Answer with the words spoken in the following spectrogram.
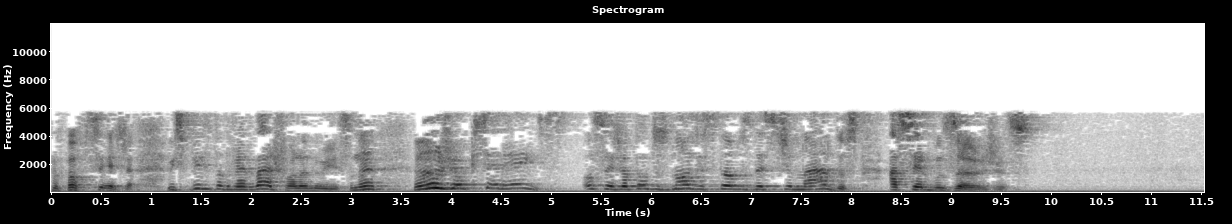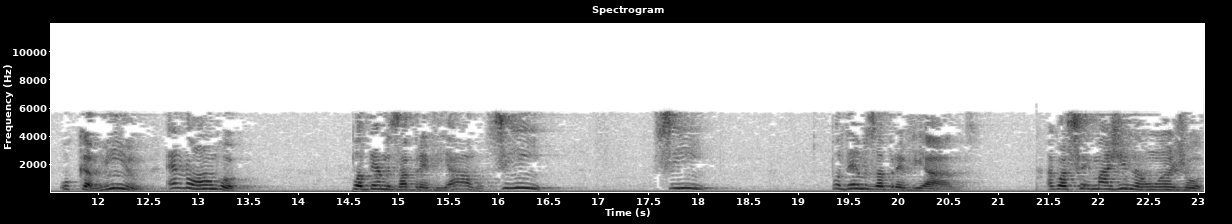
Ou seja, o Espírito da Verdade falando isso, né? Anjo é o que sereis. Ou seja, todos nós estamos destinados a sermos anjos. O caminho é longo. Podemos abreviá-lo? Sim. Sim. Podemos abreviá-los. Agora, você imagina um anjo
